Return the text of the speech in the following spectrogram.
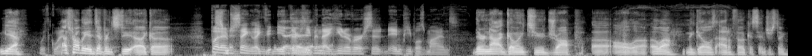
yeah, with Gwent. that's probably a different stu- like a. But I'm just saying, like the, Yeah, they're yeah, keeping yeah. that universe in, in people's minds. They're not going to drop uh, all. Uh, oh wow, Miguel's out of focus. Interesting.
